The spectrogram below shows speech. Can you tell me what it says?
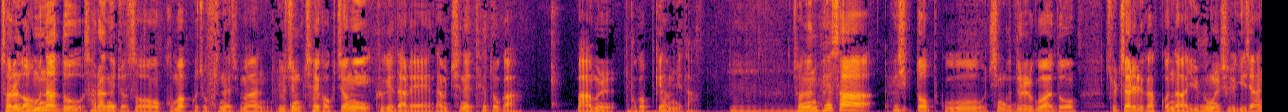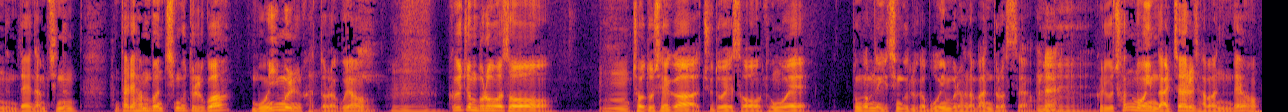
저를 너무나도 사랑해줘서 고맙고 좋긴 하지만 요즘 제 걱정이 극에 달해 남친의 태도가 마음을 무겁게 합니다. 음. 저는 회사 회식도 없고 친구들과도 술자리를 갖거나 유흥을 즐기지 않는데 남친은 한 달에 한 번 친구들과 모임을 갖더라고요. 음. 그게 좀 부러워서 음, 저도 제가 주도해서 동호회 동갑내기 친구들과 모임을 하나 만들었어요. 네. 그리고 첫 모임 날짜를 잡았는데요.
